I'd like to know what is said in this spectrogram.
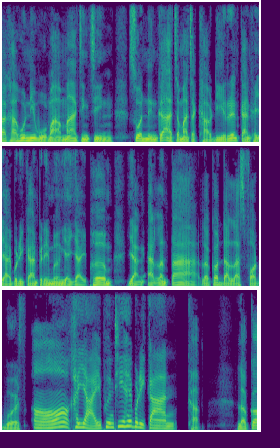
ราคาหุ้นนี่หวูหมามากจริง ๆ ส่วนหนึ่งก็อาจจะมาจากข่าวดีเรื่องการขยายบริการไปในเมืองใหญ่ๆ เพิ่ม อย่างแอตแลนตาแล้วก็ดัลลัสฟอร์ตเวิร์ธอ๋อ ขยายพื้นที่ให้บริการ ครับ แล้วก็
